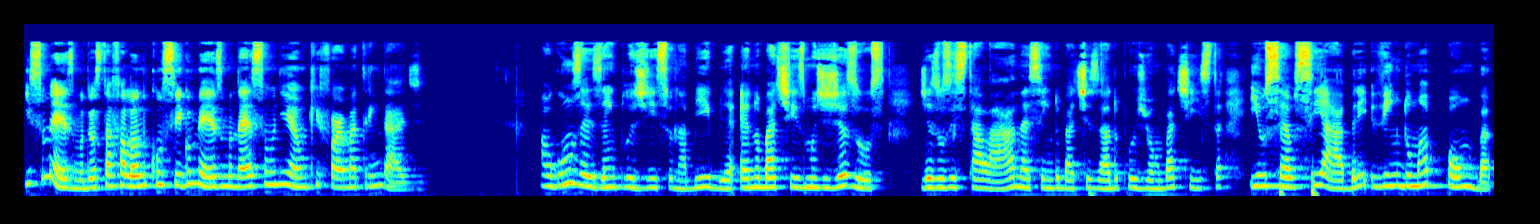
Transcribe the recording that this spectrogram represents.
Isso mesmo, Deus está falando consigo mesmo nessa união que forma a trindade. Alguns exemplos disso na Bíblia é no batismo de Jesus, Jesus está lá, né, sendo batizado por João Batista, e o céu se abre, vindo uma pomba.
